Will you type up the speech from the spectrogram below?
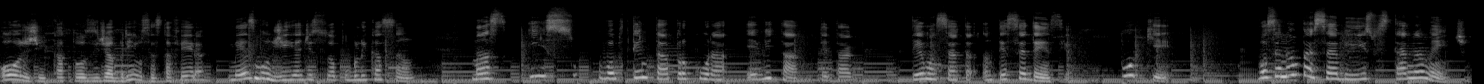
hoje, 14 de abril, sexta-feira, mesmo dia de sua publicação. Mas isso eu vou tentar procurar evitar, tentar ter uma certa antecedência. Por quê? Você não percebe isso externamente,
